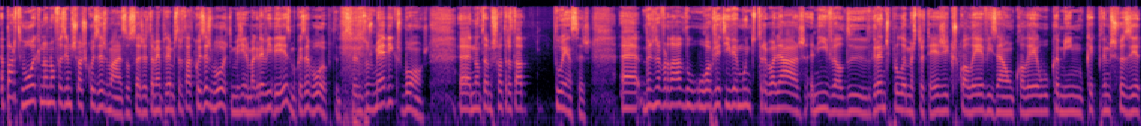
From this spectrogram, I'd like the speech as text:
A parte boa é que nós não fazemos só as coisas más, ou seja, também podemos tratar de coisas boas. Imagina uma gravidez, uma coisa boa. Portanto, somos os médicos bons. Uh, não estamos só a tratar doenças. Uh, mas na verdade o objetivo é muito trabalhar a nível de grandes problemas estratégicos, qual é a visão, qual é o caminho, o que é que podemos fazer,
